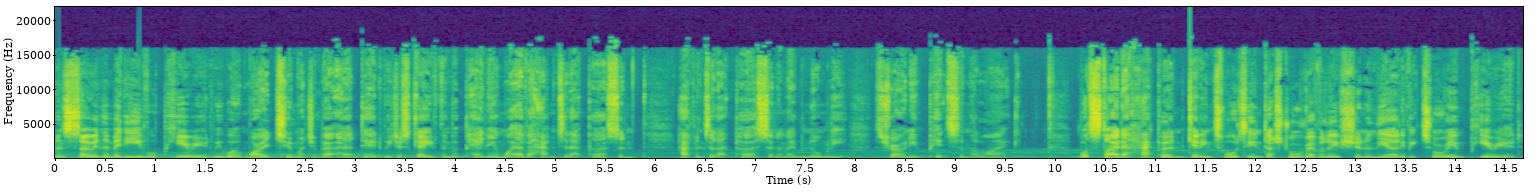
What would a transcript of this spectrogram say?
And so in the medieval period, we weren't worried too much about our dead. We just gave them a penny, and whatever happened to that person happened to that person, and they were normally thrown in pits and the like. What started to happen getting towards the Industrial Revolution and the early Victorian period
